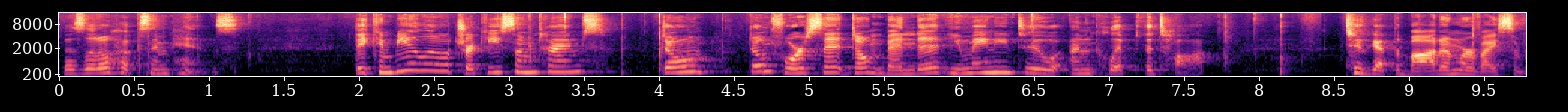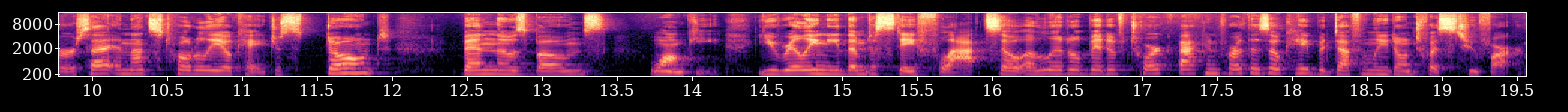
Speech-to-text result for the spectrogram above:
those little hooks and pins. They can be a little tricky sometimes. Don't, don't force it, don't bend it. You may need to unclip the top to get the bottom or vice versa, and that's totally okay. Just don't bend those bones wonky. You really need them to stay flat, so a little bit of torque back and forth is okay, but definitely don't twist too far.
